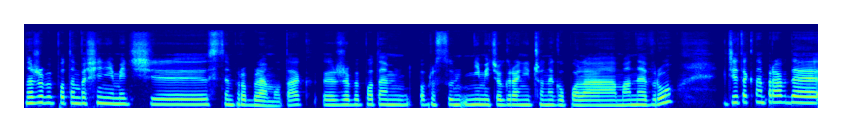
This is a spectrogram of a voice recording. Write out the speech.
no żeby potem właśnie nie mieć y, z tym problemu, tak? Żeby potem po prostu nie mieć ograniczonego pola manewru, gdzie tak naprawdę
